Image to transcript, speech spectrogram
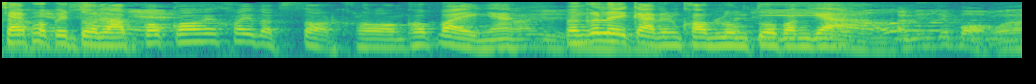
ใช่พอเป็นตัวรับก็ก็ค่อย ๆ แบบสอดคล้องเข้าไปอย่างเงี้ย ใช่ มันก็เลยกลายเป็นความลงตัวบางอย่าง อันนี้จะบอกว่า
